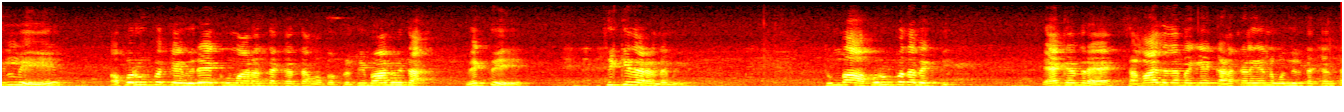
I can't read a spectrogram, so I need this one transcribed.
ಇಲ್ಲಿ ಅಪರೂಪಕ್ಕೆ ವಿನಯ್ ಕುಮಾರ್ ಅಂತಕ್ಕಂಥ ಒಬ್ಬ ಪ್ರತಿಭಾನ್ವಿತ ವ್ಯಕ್ತಿ ಸಿಕ್ಕಿದ್ದಾರೆ ನಮಗೆ. ತುಂಬ ಅಪರೂಪದ ವ್ಯಕ್ತಿ. ಯಾಕಂದರೆ ಸಮಾಜದ ಬಗ್ಗೆ ಕಳಕಳಿಯನ್ನು ಹೊಂದಿರತಕ್ಕಂಥ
